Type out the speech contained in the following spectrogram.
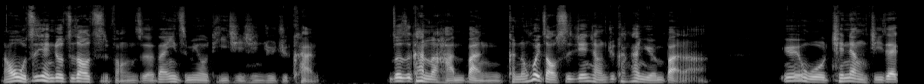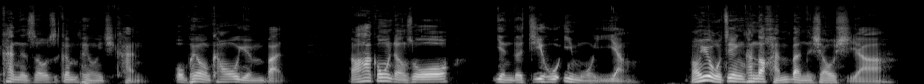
然后我之前就知道纸房子，但一直没有提起兴趣去看。这次看了韩版，可能会找时间想去看看原版啊。因为我前两集在看的时候是跟朋友一起看，我朋友看过原版，然后他跟我讲说演的几乎一模一样。然后因为我之前看到韩版的消息啊，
